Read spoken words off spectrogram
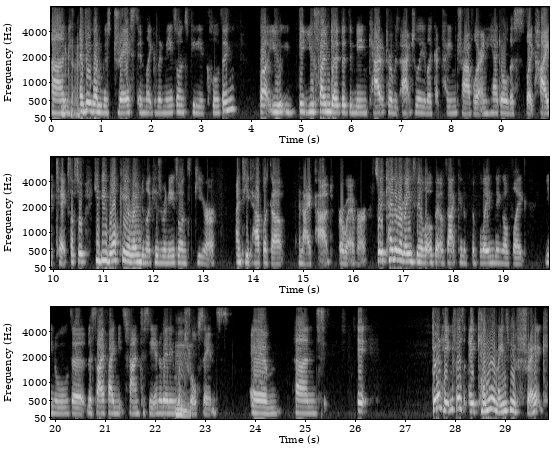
and Okay. everyone was dressed in like Renaissance period clothing. But you you- you found out that the main character was actually like a time traveler, and he had all this like high tech stuff. So he'd be walking around in like his Renaissance gear, and he'd have like a an iPad or whatever. So it kind of reminds me a little bit of that kind of the blending of like you know the the sci-fi meets fantasy in a very Hmm. literal sense. Um, and it don't hate me for this. It kind of reminds me of Shrek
